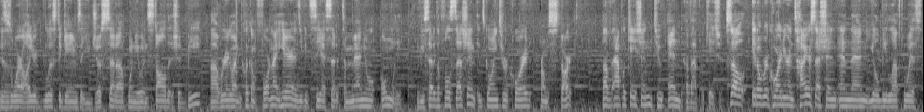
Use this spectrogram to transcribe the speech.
This is where all your list of games that you just set up when you installed it should be. Uh, we're gonna go ahead and click on Fortnite here. As you can see, I set it to manual only. If you set it to full session, it's going to record from start of application to end of application. So it'll record your entire session and then you'll be left with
